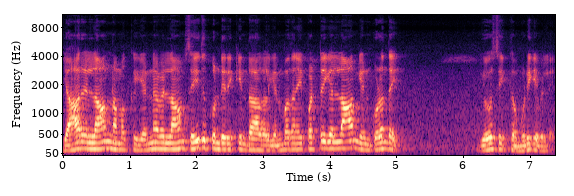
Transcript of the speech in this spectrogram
யாரெல்லாம் நமக்கு என்னவெல்லாம் செய்து கொண்டிருக்கின்றார்கள் என்பதனை பற்றியெல்லாம் என் குழந்தை யோசிக்க முடியவில்லை.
